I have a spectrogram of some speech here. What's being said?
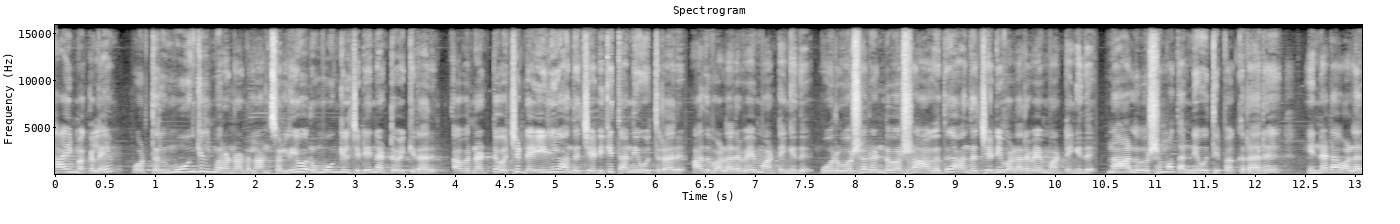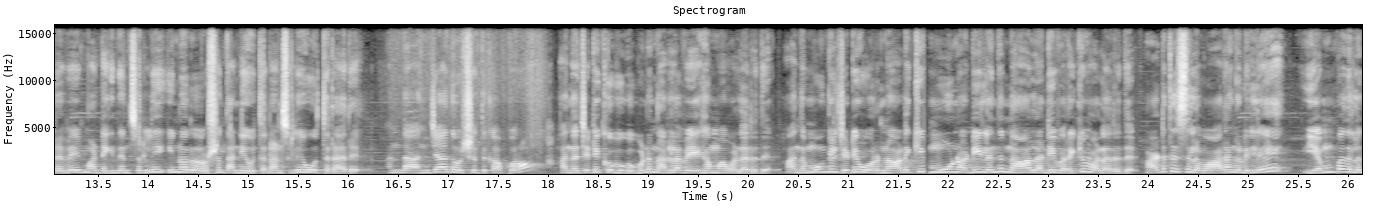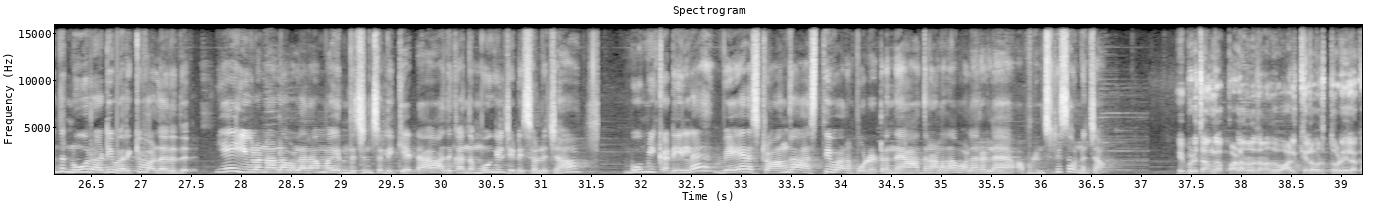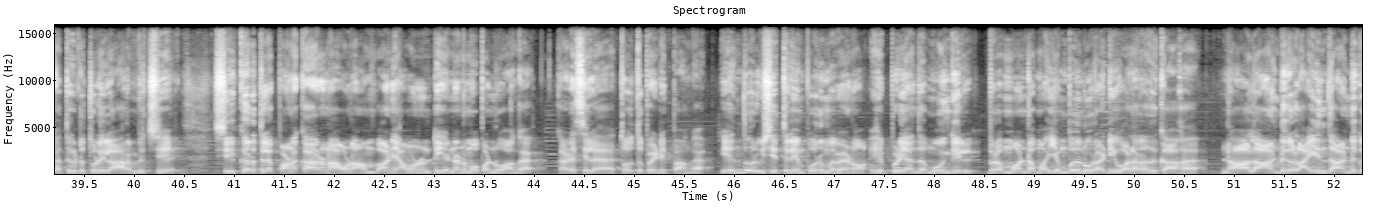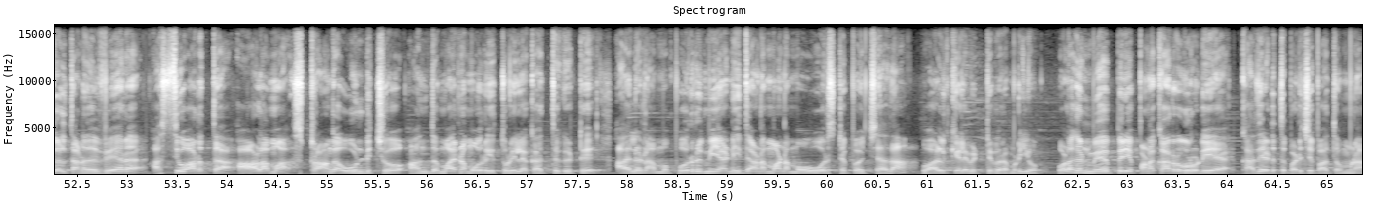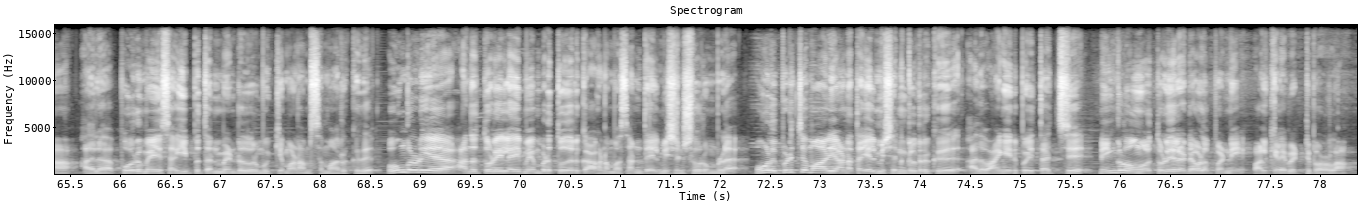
Hi மக்களே. ஒருத்தர் மூங்கில் மரம் நடலான்னு சொல்லி ஒரு மூங்கில் செடியை நட்டு வைக்கிறாரு. அவர் நட்டு வச்சு டெய்லியும் அந்த செடிக்கு தண்ணி ஊத்துறாரு. அது வளரவே மாட்டேங்குது. ஒரு வருஷம் ரெண்டு வருஷம் ஆகுது அந்த செடி வளரவே மாட்டேங்குது. நாலு வருஷமா தண்ணி ஊற்றி பார்க்குறாரு என்னடா வளரவே மாட்டேங்குதுன்னு சொல்லி இன்னொரு வருஷம் தண்ணி ஊற்றலான்னு சொல்லி ஊத்துறாரு. அந்த அஞ்சாவது வருஷத்துக்கு அப்புறம் அந்த செடி குபு குபுன்னு நல்லா வேகமாக வளருது. அந்த மூங்கில் செடி ஒரு நாளைக்கு மூணு அடியிலேருந்து நாலு அடி வரைக்கும் வளருது. அடுத்த சில வாரங்களிலே எண்பதுலேருந்து நூறு அடி வரைக்கும் வளருது. ஏன் இவ்வளோ நாளாக வளராமல் இருந்துச்சுன்னு சொல்லி கேட்டால் அதுக்கு அந்த மூங்கில் செடி சொல்லிச்சான் பூமிக்கடியில் வேறு ஸ்ட்ராங்காக அஸ்திவாரம் போட்டுட்டு இருந்தேன். அதனால தான் வளரலை. அப்படின்னு சொல்லி சொன்னிச்சான் இப்படி தாங்க பலர் தனது வாழ்க்கையில் ஒரு தொழிலை கற்றுக்கிட்டு தொழிலை ஆரம்பித்து சீக்கிரத்தில் பணக்காரன் ஆகணும் அம்பானி ஆகணுன்ட்டு என்னென்னமோ பண்ணுவாங்க. கடைசியில் தோற்று போய் நிற்பாங்க எந்த ஒரு விஷயத்துலையும் பொறுமை வேணும். எப்படி அந்த மூங்கில் பிரம்மாண்டமாக எண்பது நூறு அடி வளர்றதுக்காக நாலு ஆண்டுகள் ஐந்து ஆண்டுகள் தனது வேற அஸ்திவாரத்தை ஆழமாக ஸ்ட்ராங்காக ஊண்டிச்சோ அந்த மாதிரி நம்ம ஒரு தொழிலை கற்றுக்கிட்டு அதில் நம்ம பொறுமையாக நிதானமாக நம்ம ஒவ்வொரு ஸ்டெப் வச்சாதான் வாழ்க்கையில் வெற்றி பெற முடியும். உலகின் மிகப்பெரிய பணக்காரர்களுடைய கதை எடுத்து படித்து பார்த்தோம்னா அதில் பொறுமை அப்படின்றது ஒரு முக்கியமான அம்சமாக இருக்குது. உங்களுடைய அந்த தொழிலை மேம்படுத்துவதற்காக நம்ம சன் தையல் மிஷின் ஷோரூமில் உங்களுக்கு பிடிச்ச மாதிரியான தையல் மிஷின்கள் இருக்குது அதை வாங்கிட்டு போய் தச்சு நீங்களும் உங்கள் தொழிலை டெவலப் பண்ணி வாழ்க்கையில் வெற்றி பெறலாம்.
